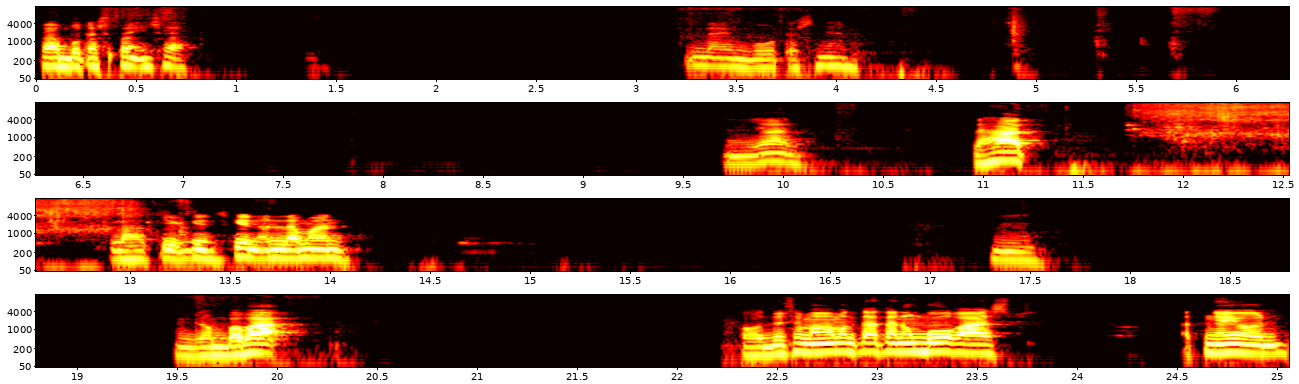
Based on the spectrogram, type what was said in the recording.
Pabutas pa yung isa. Ang yung butas niyan. Yan. Lahat. Lahat chicken skin ang laman. Hmm. Hanggang baba. O, dun sa mga magtatanong bukas, at ngayon,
